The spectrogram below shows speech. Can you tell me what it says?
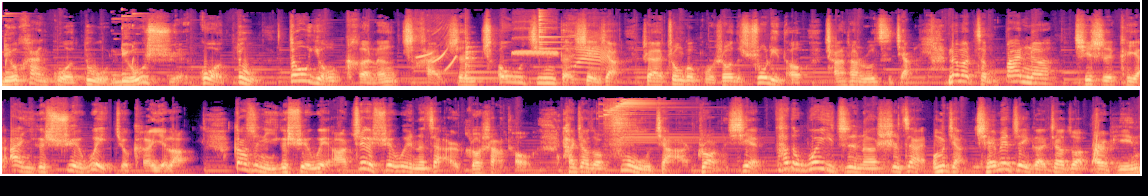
流汗过度、流血过度。都有可能产生抽筋的现象，在中国古时候的书里头常常如此讲。那么怎么办呢？其实可以按一个穴位就可以了。告诉你一个穴位啊，这个穴位呢在耳朵上头，它叫做副甲状腺，它的位置呢是在我们讲前面这个叫做耳屏，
